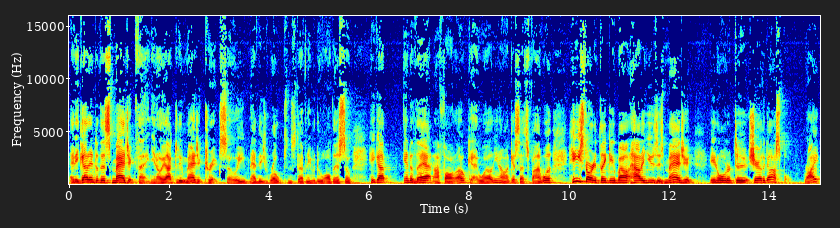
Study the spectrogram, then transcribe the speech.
and he got into this magic thing. You know, he liked to do magic tricks, so he had these ropes and stuff, and he would do all this. So he got into that, and I thought, okay, well, you know, I guess that's fine. Well, he started thinking about how to use his magic in order to share the gospel, right?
